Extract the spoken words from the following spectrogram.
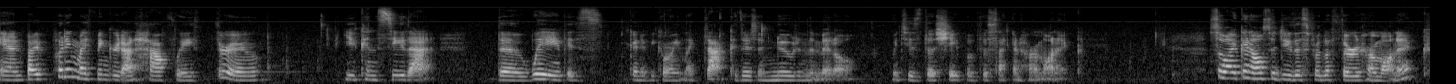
And by putting my finger down halfway through, you can see that the wave is going to be going like that because there's a node in the middle, which is the shape of the second harmonic. So I can also do this for the third harmonic.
